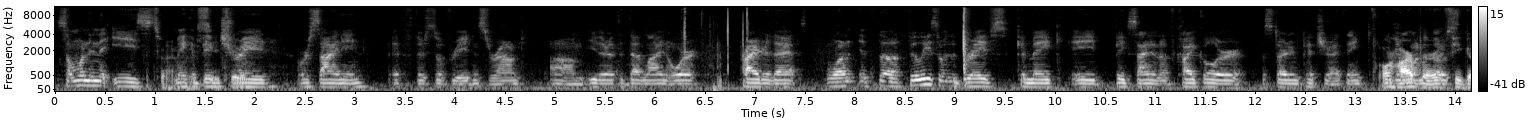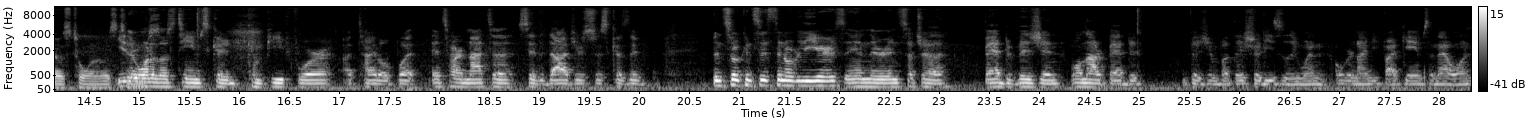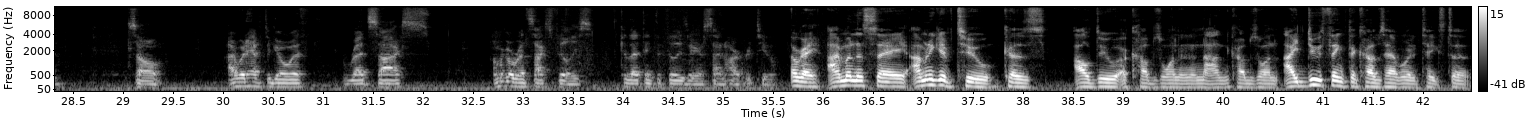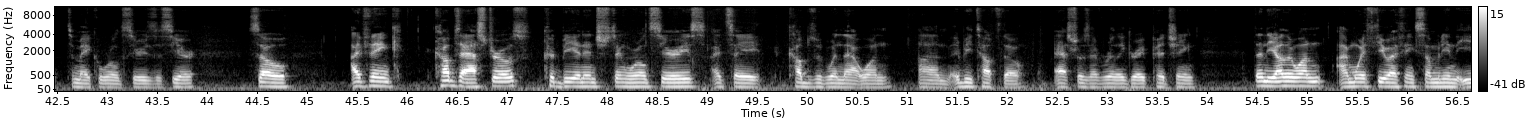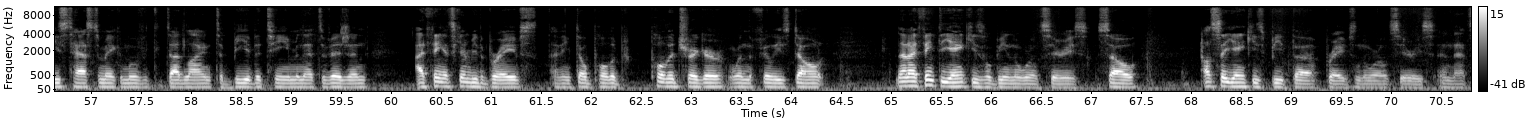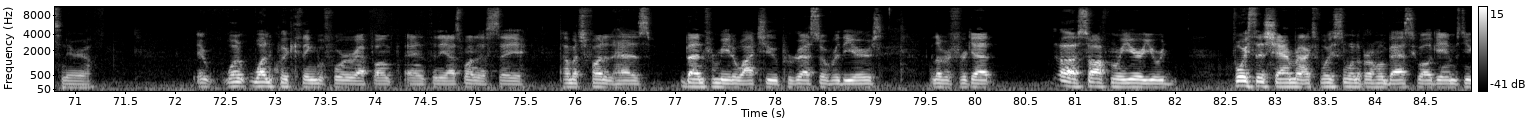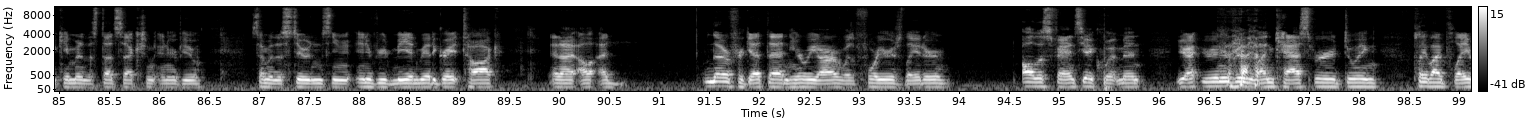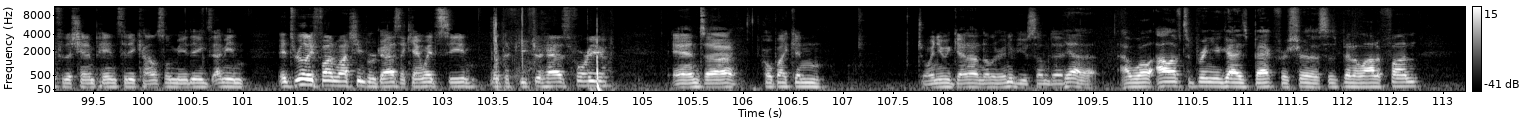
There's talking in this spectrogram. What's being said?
someone in the East That's what I make a big too. trade or signing if there's still free agents around, um, either at the deadline or prior to that. One, if the Phillies or the Braves could make a big signing of Keuchel or a starting pitcher, I think Or either one of Harper those- if he goes to one of those teams. either teams. one of those teams could compete for a title. But it's hard not to say the Dodgers just because they've been so consistent over the years and they're in such a bad division. Well, not a bad division, but they should easily win over 95 games in that one. So I would have to go with Red Sox. I'm gonna go Red Sox Phillies because I think the Phillies are gonna sign Harper too. Okay, I'm gonna say I'm gonna give two because I'll do a Cubs one and a non-Cubs one. I do think the Cubs have what it takes to to make a World Series this year, so I think Cubs Astros could be an interesting World Series. I'd say Cubs would win that one. Um, it'd be tough though. Astros have really great pitching. Then the other one, I'm with you. I think somebody in the East has to make a move at the deadline to be the team in that division. I think it's going to be the Braves. I think they'll pull the pull the trigger when the Phillies don't. Then I think the Yankees will be in the World Series. So I'll say Yankees beat the Braves in the World Series in that scenario. It, one one quick thing before we wrap up, Anthony. I just wanted to say how much fun it has been for me to watch you progress over the years. I'll never forget uh, sophomore year. You were voice of the Shamrocks, voice in one of our home basketball games. And you came into the stud section interview some of the students. And you interviewed me, and we had a great talk. And I I We'll never forget that. And here we are, with four years later, all this fancy equipment. You're you're interviewing Len Kasper, doing play by play for the Champaign City Council meetings. I mean, it's really fun watching progress. I can't wait to see what the future has for you, and uh, hope I can join you again on another interview someday. Yeah, I will. I'll have to bring you guys back for sure. This has been a lot of fun.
